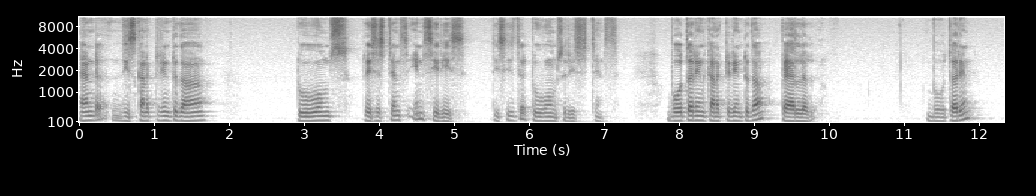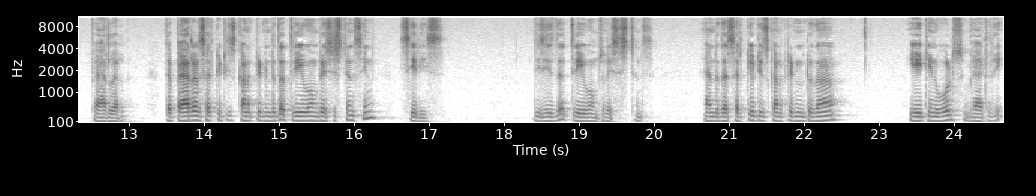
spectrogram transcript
And this connected into the 2 ohms resistance in series. This is the 2 ohms resistance. Both are in connected into the parallel. Both are in parallel the parallel circuit is connected into the 3 ohm resistance in series. This is the 3 ohms resistance. And the circuit is connected into the 18 volts battery.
